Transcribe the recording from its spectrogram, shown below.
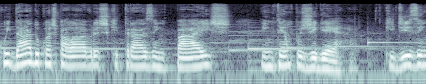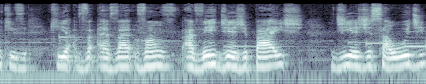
Cuidado com as palavras que trazem paz em tempos de guerra, que dizem que, que vão haver dias de paz, dias de saúde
